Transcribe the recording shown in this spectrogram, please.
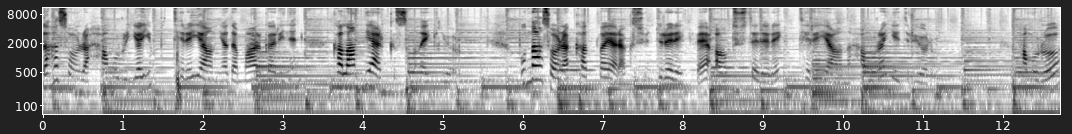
Daha sonra hamuru yayıp tereyağın ya da margarinin kalan diğer kısmını ekliyorum. Bundan sonra katlayarak, sündürerek ve alt üst ederek tereyağını hamura yediriyorum. Hamuru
